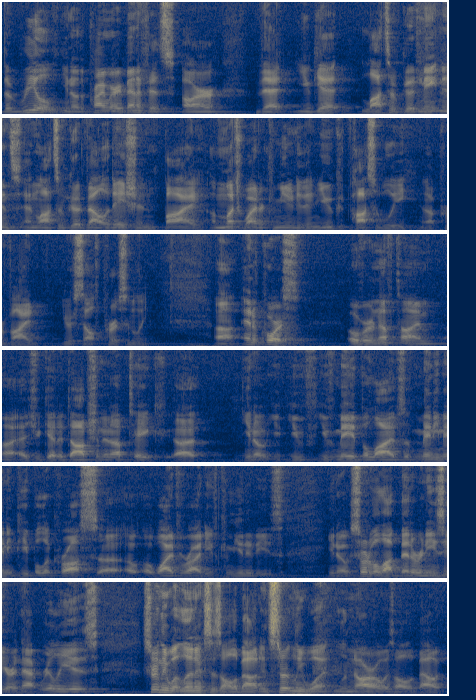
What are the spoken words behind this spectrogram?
the real, you know, the primary benefits are that you get lots of good maintenance and lots of good validation by a much wider community than you could possibly uh, provide yourself personally. Uh, and of course, over enough time, uh, as you get adoption and uptake, uh, you know, you, you've, you've made the lives of many, many people across uh, a, a, wide variety of communities, you know, sort of a lot better and easier. And that really is certainly what Linux is all about, and certainly what Linaro is all about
